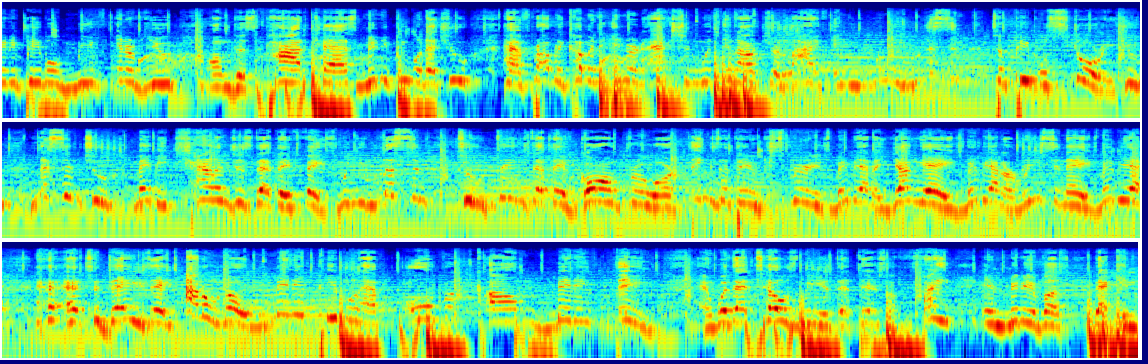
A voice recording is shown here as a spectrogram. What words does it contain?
many people we've interviewed on this podcast, many people that you have probably come in interaction with out your life, and you listen to people's stories, you listen to maybe challenges that they face, when you listen to things that they've gone through or things that they've experienced, maybe at a young age, maybe at a recent age, maybe at, at today's age, I don't know. Many people have overcome many things. And what that tells me is that there's a fight in many of us that can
